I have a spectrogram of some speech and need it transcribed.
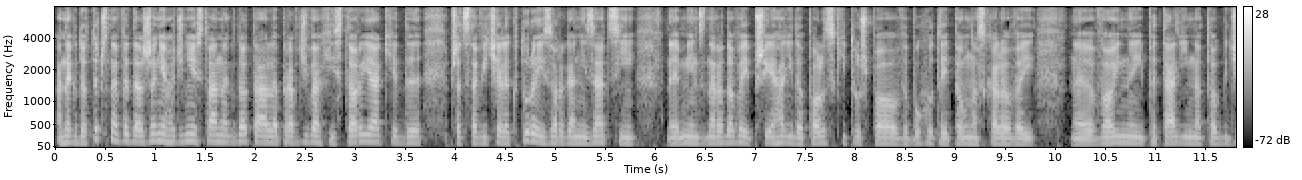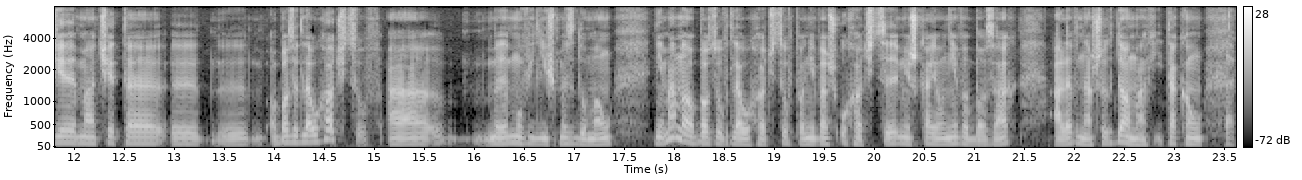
anegdotyczne wydarzenie, choć nie jest to anegdota, ale prawdziwa historia, kiedy przedstawiciele którejś z organizacji e, międzynarodowej przyjechali do Polski tuż po wybuchu tej pełnoskalowej e, wojny i pytali, no to gdzie macie te obozy dla uchodźców? A my mówiliśmy z dumą, nie mamy obozów dla uchodźców, ponieważ uchodźcy mieszkają nie w obozach, ale w naszych domach. I taką tak.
